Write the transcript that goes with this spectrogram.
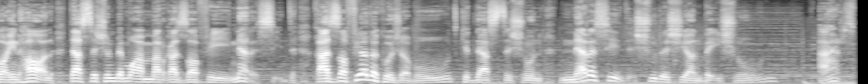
با این حال دستشون به معمر قذافی نرسید. قذافی حالا کجا بود که دستشون نرسید؟ شورشیان به ایشون؟ عرض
